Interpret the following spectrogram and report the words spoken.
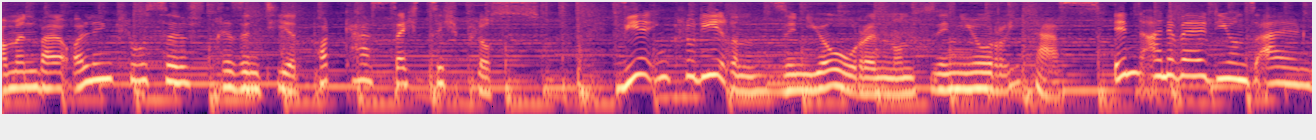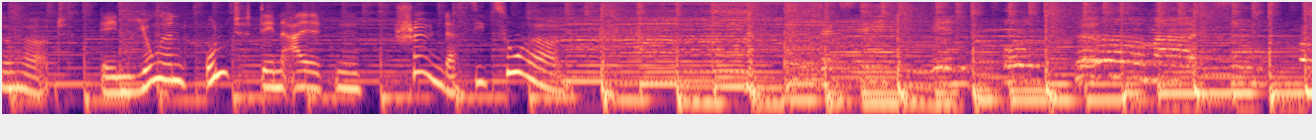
Willkommen bei All Inclusive, präsentiert Podcast 60 Plus. Wir inkludieren Senioren und Senioritas in eine Welt, die uns allen gehört. Den Jungen und den Alten. Schön, dass Sie zuhören. Setz dich hin und hör mal zu.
